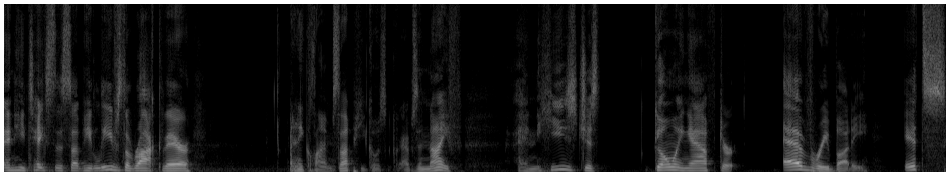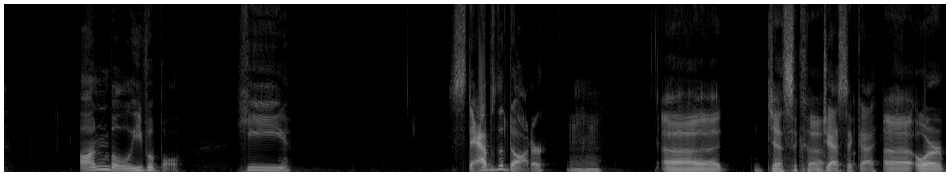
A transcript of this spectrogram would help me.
and he takes this up. He leaves the rock there, and he climbs up. He goes, grabs a knife, and he's just going after everybody. It's unbelievable. He stabs the daughter, hmm Uh, Jessica, Jessica, uh, or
